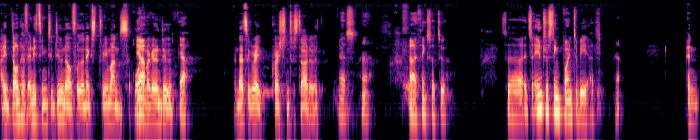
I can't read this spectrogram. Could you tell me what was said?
I don't have anything to do now for the next three months. What Yeah. am I gonna do? Yeah. And that's a great question to start with. Yes. Yeah. I think so too. It's, uh, it's an interesting point to be at. Yeah. And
